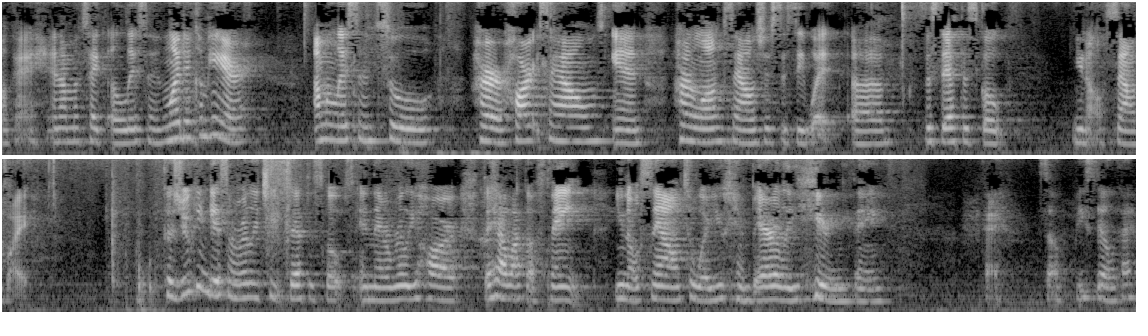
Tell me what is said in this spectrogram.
Okay, and I'm gonna take a listen. London, come here. I'm gonna listen to her heart sounds and her lung sounds just to see what uh, the stethoscope, you know, sounds like. Cause you can get some really cheap stethoscopes and they're really hard. They have like a faint, you know, sound to where you can barely hear anything. Okay, so be still, okay?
